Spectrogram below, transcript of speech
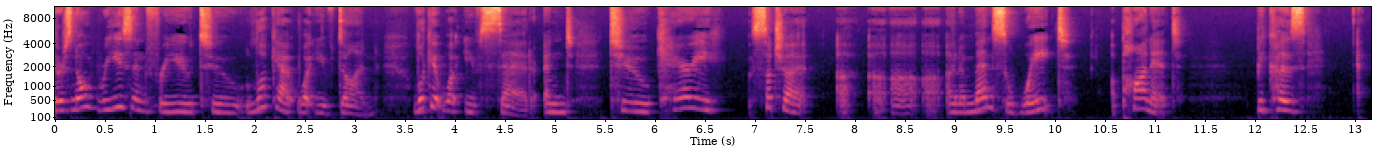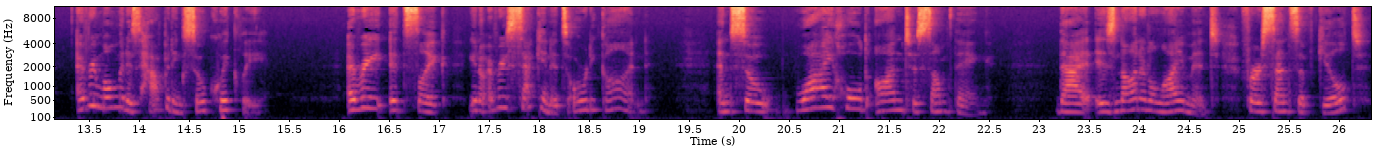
there's no reason for you to look at what you've done, look at what you've said, and to carry such a, a, a, a, an immense weight upon it because every moment is happening so quickly. Every, it's like, you know, every second it's already gone. And so, why hold on to something that is not in alignment for a sense of guilt,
